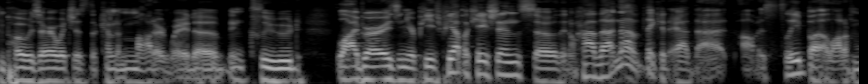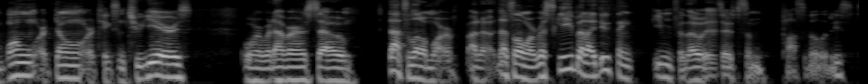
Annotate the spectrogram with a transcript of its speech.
Composer, which is the kind of modern way to include libraries in your PHP applications. So they don't have that. Now they could add that, obviously, but a lot of them won't or don't, or it takes them two years or whatever. So that's a little more, I don't know, that's a little more risky, but I do think even for those, there's some possibilities.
